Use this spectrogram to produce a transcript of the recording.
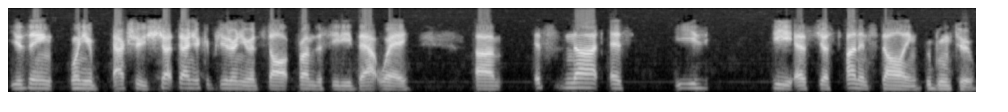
using when you actually shut down your computer and you install it from the CD that way, um, it's not as easy as just uninstalling Ubuntu.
